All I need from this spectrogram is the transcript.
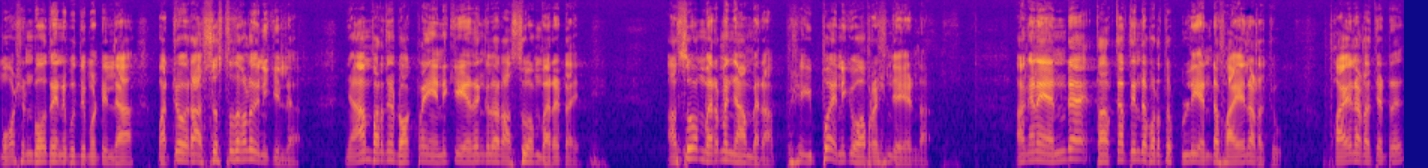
മോഷൻ പോകുന്നതിന് ബുദ്ധിമുട്ടില്ല മറ്റൊരു അസ്വസ്ഥതകളും എനിക്കില്ല. ഞാൻ പറഞ്ഞ ഡോക്ടറെ എനിക്ക് ഏതെങ്കിലും ഒരു അസുഖം വരട്ടെ. അസുഖം വരുമ്പോൾ ഞാൻ വരാം. പക്ഷേ ഇപ്പോൾ എനിക്ക് ഓപ്പറേഷൻ ചെയ്യേണ്ട. അങ്ങനെ എന്റെ തർക്കത്തിന്റെ പുറത്ത് പുള്ളി എന്റെ ഫയൽ അടച്ചിട്ട്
